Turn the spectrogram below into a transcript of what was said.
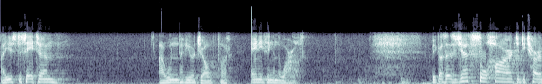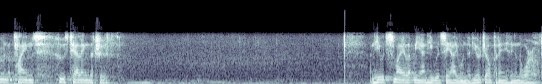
I used to say to him, I wouldn't have your job for anything in the world. Because it's just so hard to determine at times who's telling the truth. And he would smile at me and he would say, I wouldn't have your job for anything in the world.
